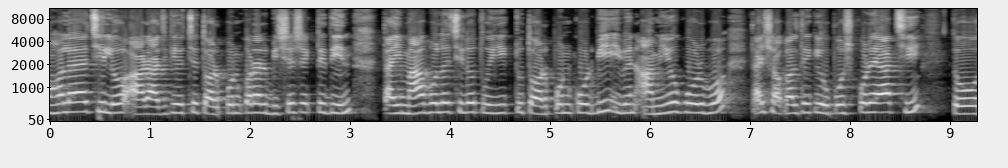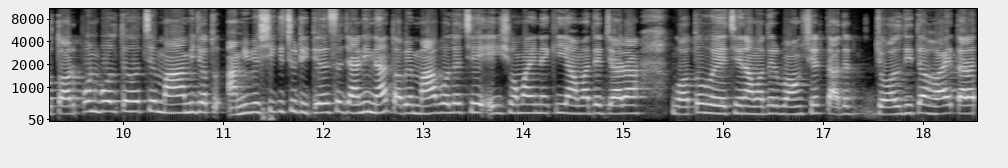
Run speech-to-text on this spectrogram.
মহালয়া ছিল, আর আজকে হচ্ছে তর্পণ করার বিশেষ একটি দিন। তাই মা বলেছিল, তুই একটু তর্পণ করবি ইভেন আমিও করব। তাই সকাল থেকে উপোস করে আছি। তো তর্পণ বলতে হচ্ছে, মা, আমি যত, আমি বেশি কিছু ডিটেলসে জানি না, তবে মা বলেছে, এই সময় নাকি আমাদের যারা গত হয়েছেন, আমাদের বংশের, তাদের জল দিতে হয়। তারা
